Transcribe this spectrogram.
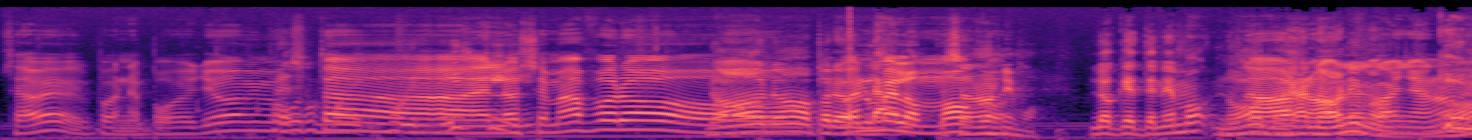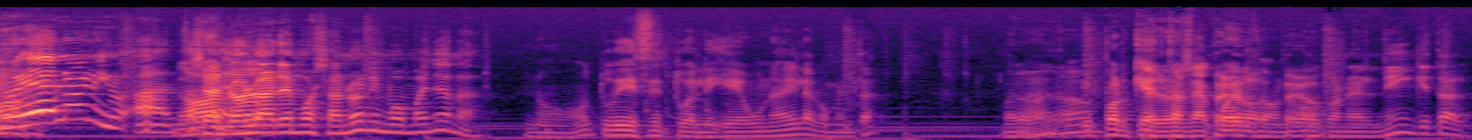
¿Sabes? Pone, pues yo a mí me Pero gusta muy- muy en los semáforos. No, no, pero la- los Es anónimo. Lo que tenemos... No, No, no, es no, anónimo. coño, no. Que no es anónimo. Ah, No. O sea, ¿no no. lo haremos anónimo mañana? No, tú dices, tú eliges una y la comentas. Vale. Claro. ¿Y por qué Pero- estás de acuerdo? Pero, pero no? con el link y tal.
